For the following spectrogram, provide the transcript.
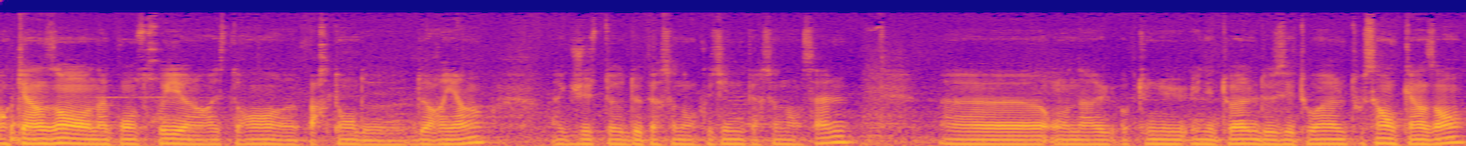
En 15 ans, on a construit un restaurant euh, partant de, de rien, avec juste deux personnes en cuisine, une personne en salle. Euh, on a obtenu une étoile, deux étoiles, tout ça en 15 ans.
